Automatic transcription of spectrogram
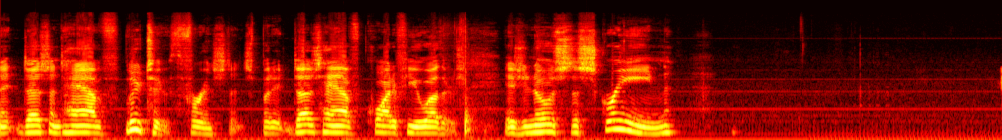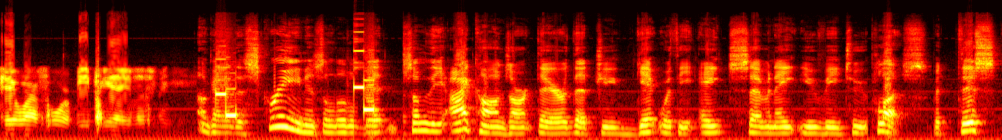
it doesn't have Bluetooth, for instance, but it does have quite a few others. As you notice, the screen. KY4 BPA listening. Okay, the screen is a little bit, some of the icons aren't there that you get with the 878 UV2 Plus. But this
